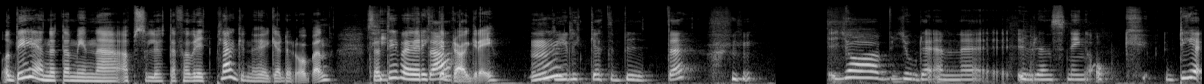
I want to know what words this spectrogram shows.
Och det är en av mina absoluta favoritplagg nu i garderoben. Så det var en riktigt bra grej. Mm. Vilket byte. jag gjorde en eh, urrensning och det,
